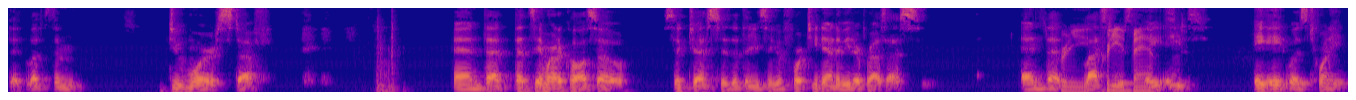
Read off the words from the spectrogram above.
that lets them do more stuff. And that, that same article also suggested that they're using a 14 nanometer process, and that Pretty- last pretty year's advanced. A8 A8 was 20.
